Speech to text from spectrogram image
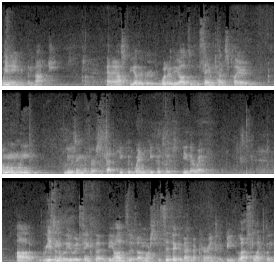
winning the match? And I asked the other group, what are the odds of the same tennis player only losing the first set? He could win, he could lose, either way. Uh, reasonably, you would think that the odds of a more specific event occurring would be less likely,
